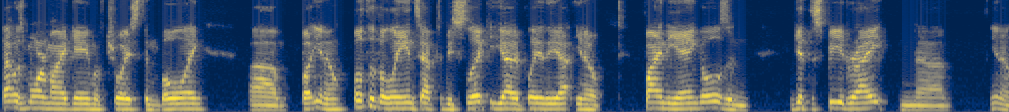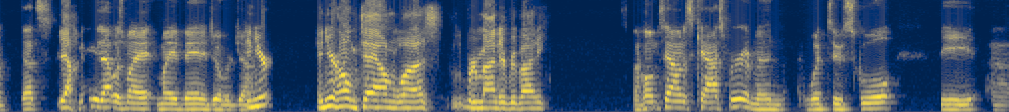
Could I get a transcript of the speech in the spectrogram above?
that was more my game of choice than bowling. Um, but you know, both of the lanes have to be slick. You got to play the you know find the angles and get the speed right. And uh, you know, that's Yeah. maybe that was my my advantage over John. And your and your hometown was remind everybody. My hometown is Casper, and then went to school, the uh,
